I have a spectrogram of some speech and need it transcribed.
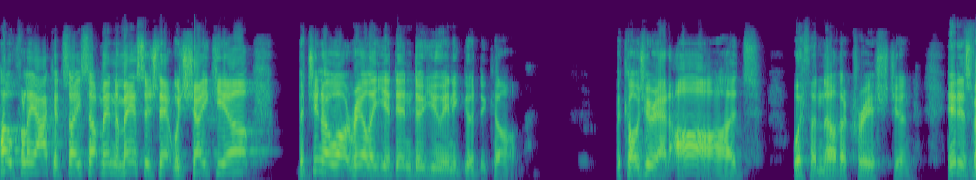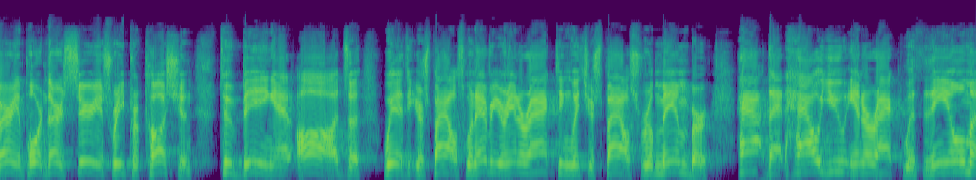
Hopefully, I could say something in the message that would shake you up. But you know what? Really, it didn't do you any good to come because you're at odds with another Christian. It is very important. There is serious repercussion to being at odds uh, with your spouse. Whenever you're interacting with your spouse, remember how, that how you interact with them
